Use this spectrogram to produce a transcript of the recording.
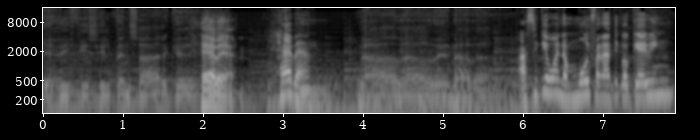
Es difícil pensar que Heaven. Heaven. nada de nada. Así que bueno, muy fanático Kevin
